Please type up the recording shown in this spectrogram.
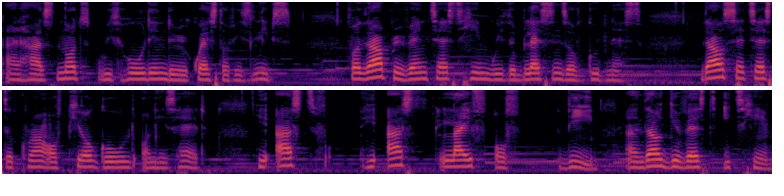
and hast not withholden the request of his lips. For thou preventest him with the blessings of goodness Thou settest a crown of pure gold on his head. He asked, he asked life of thee, and thou givest it him,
